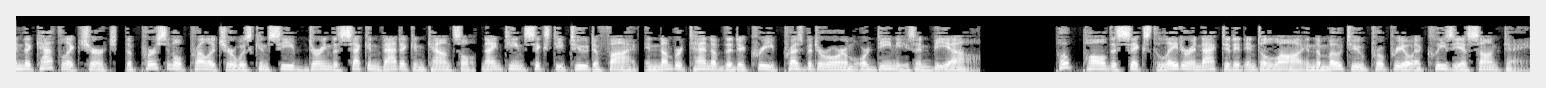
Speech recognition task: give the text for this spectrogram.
in the Catholic Church, the personal prelature was conceived during the Second Vatican Council 1962 in No. 10 of the Decree Presbyterorum Ordinis and B.L. Pope Paul VI later enacted it into law in the Motu Proprio Ecclesia Sanctae.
